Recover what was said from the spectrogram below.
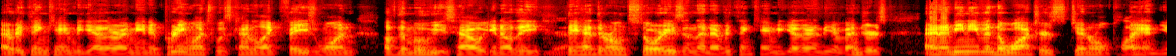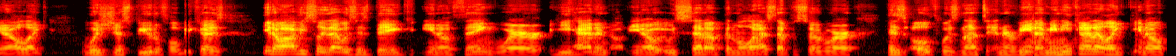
everything came together. I mean, it pretty much was kind of like phase one of the movies. How you know they Yeah. they had their own stories, and then everything came together in the Avengers. And I mean, even the Watcher's general plan, you know, like was just beautiful because you know obviously that was his big you know thing where he had an you know it was set up in the last episode where his oath was not to intervene. I mean, he kind of like you know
